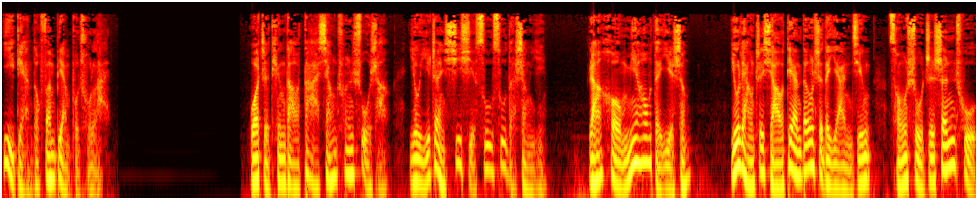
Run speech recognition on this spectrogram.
一点都分辨不出来。我只听到大香椿树上有一阵窸窸窣窣的声音，然后“喵”的一声，有两只小电灯似的眼睛从树枝深处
